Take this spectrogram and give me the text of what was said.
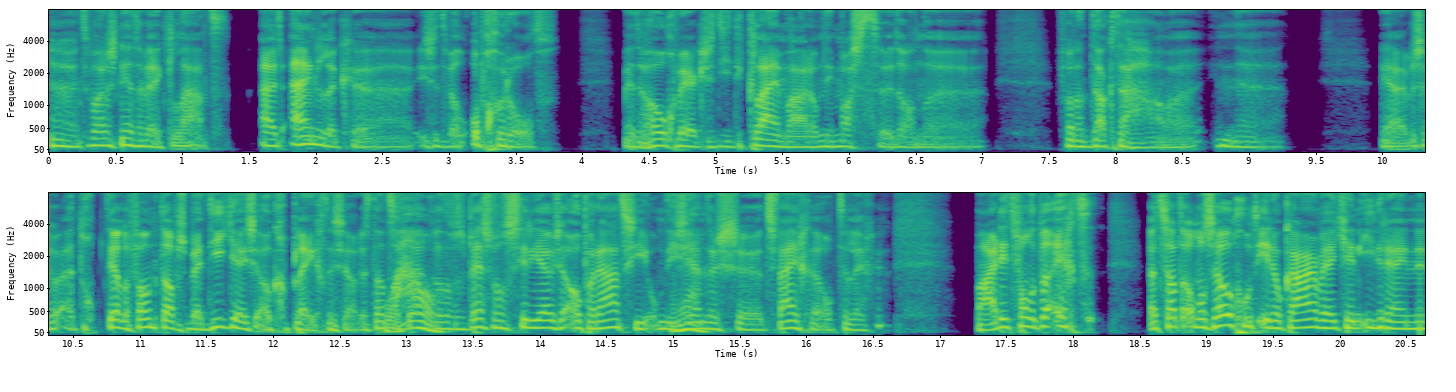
Eh toen waren ze net een week te laat. Uiteindelijk eh, is het wel opgerold. Met hoogwerkers die te klein waren om die mast eh, dan eh, van het dak te halen. In, ja, hebben zo uit telefoontaps bij DJ's ook gepleegd en zo. Dus dat, was best wel een serieuze operatie om die zenders het zwijgen op te leggen. Maar dit vond ik wel echt. Het zat allemaal zo goed in elkaar, weet je. En iedereen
